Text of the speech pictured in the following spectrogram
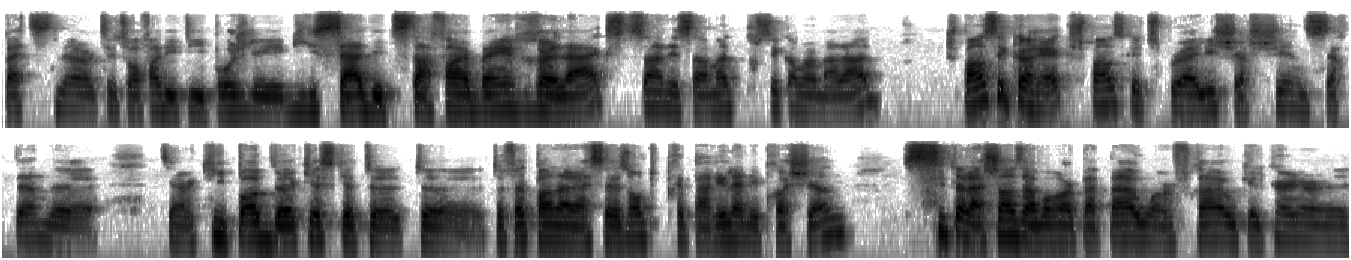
patiner, tu, vas faire des petits des glissades, des petites affaires bien relax, sans nécessairement te pousser comme un malade, je pense que c'est correct. Je pense que tu peux aller chercher une certaine, euh, un keep-up de qu'est-ce que tu as fait pendant la saison puis te préparer l'année prochaine. Si tu as la chance d'avoir un papa ou un frère ou quelqu'un,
